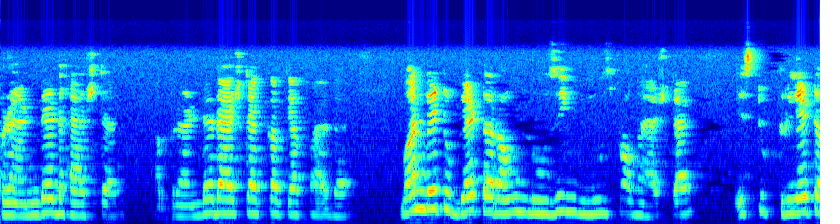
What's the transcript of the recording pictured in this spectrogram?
ब्रांडेड हैशटैग अब ब्रांडेड हैशटैग का क्या फ़ायदा है? One way to get around losing views from hashtag is to create a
